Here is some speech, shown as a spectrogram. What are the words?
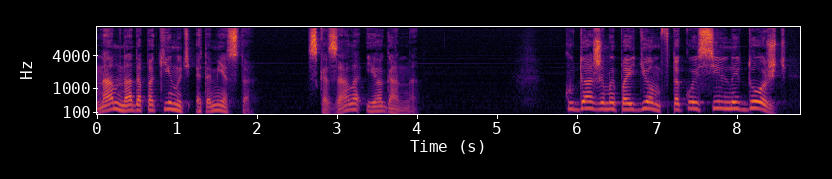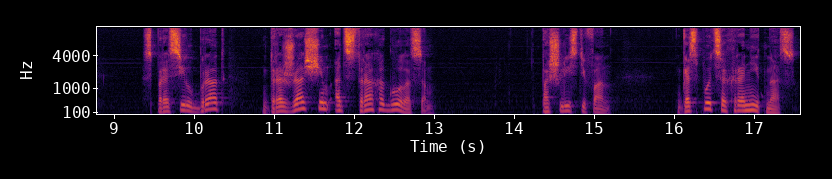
нам надо покинуть это место», — сказала Иоганна. «Куда же мы пойдем в такой сильный дождь?» — спросил брат дрожащим от страха голосом. «Пошли, Стефан, Господь сохранит нас».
